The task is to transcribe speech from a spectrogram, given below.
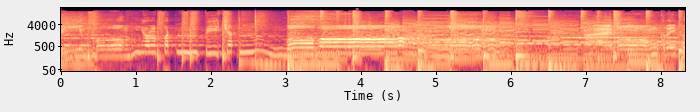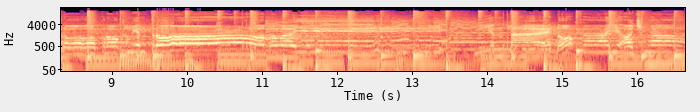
រៀបបងយល់ពិតពីចិត្តបវតែបងក្រីក្រក្រគ្មានទ្រព្យអ្វីមានតែដកកាយឲ្យឆ្ងាយ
